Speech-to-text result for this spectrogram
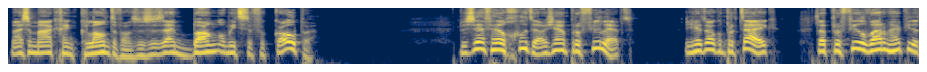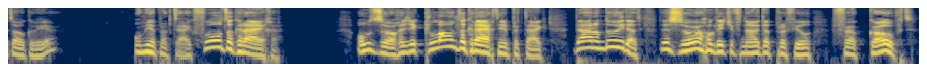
Maar ze maken geen klanten van ze. Ze zijn bang om iets te verkopen. Besef heel goed, als jij een profiel hebt. En je hebt ook een praktijk. Dat profiel, waarom heb je dat ook alweer? Om je praktijk vol te krijgen om te zorgen dat je klanten krijgt in de praktijk. Daarom doe je dat. Dus zorg ook dat je vanuit dat profiel verkoopt.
